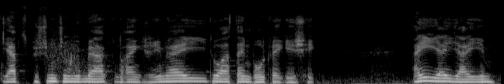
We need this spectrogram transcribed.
Ihr habt es bestimmt schon gemerkt und reingeschrieben, hey, du hast dein Boot weggeschickt. Eieiei. Ei, ei.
